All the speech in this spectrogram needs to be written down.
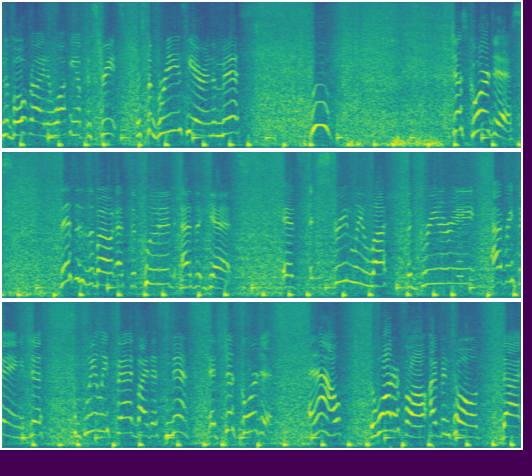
in the boat ride and walking up the streets. Just the breeze here and the mist. Woo! Just gorgeous. This is about as secluded as it gets. It's extremely lush, the greenery, everything just completely fed by this mist. It's just gorgeous. And now, the waterfall, I've been told that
